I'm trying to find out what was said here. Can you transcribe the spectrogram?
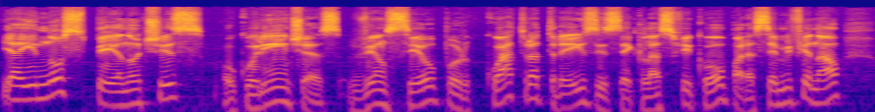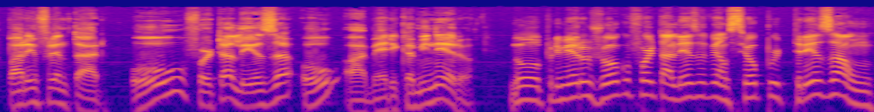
E aí, nos pênaltis, o Corinthians venceu por 4 a 3 e se classificou para a semifinal para enfrentar ou Fortaleza ou América Mineiro. No primeiro jogo, Fortaleza venceu por 3 a 1.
